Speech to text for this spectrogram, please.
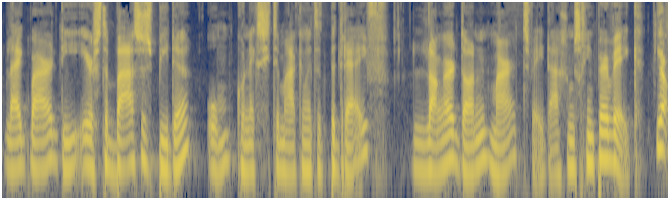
blijkbaar die eerste basis bieden om connectie te maken met het bedrijf. Langer dan maar twee dagen misschien per week. Ja.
